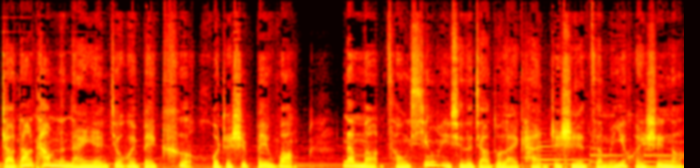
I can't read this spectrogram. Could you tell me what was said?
找到他们的男人就会被克或者是被旺。那么，从心理学的角度来看，这是怎么一回事呢？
